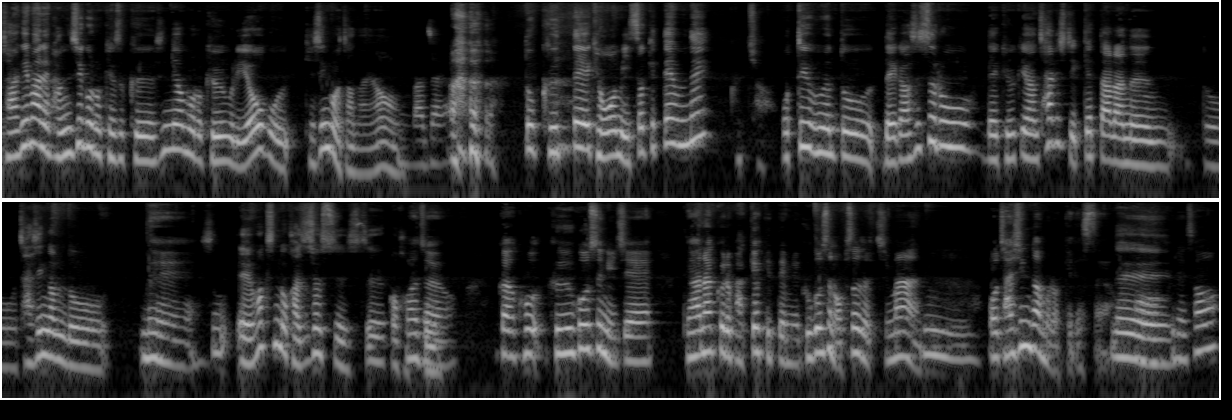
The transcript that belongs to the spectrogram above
자기만의 방식으로 계속 그 신념으로 교육을 이어오고 계신 거잖아요. 음, 맞아요. 또 그때 경험이 있었기 때문에 그렇죠. 어떻게 보면 또 내가 스스로 내 교육기관 차릴 수 있겠다라는 또 자신감도 네, 신- 예, 확신도 가지실 수 있을 것 같고 맞아요. 그러니까 고- 그곳은 이제 대안학교로 바뀌었기 때문에 그곳은 없어졌지만 음, 어, 자신감을 얻게 됐어요. 네. 어, 그래서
